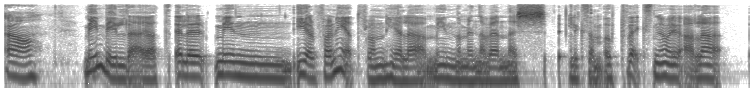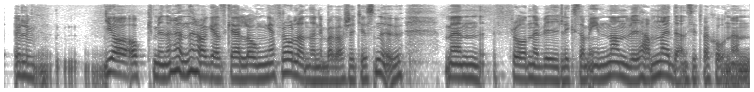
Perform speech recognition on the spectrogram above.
Ja. Min bild är att, eller min erfarenhet från hela min och mina vänners liksom uppväxt, nu har ju alla, eller jag och mina vänner har ganska långa förhållanden i bagaget just nu, men från när vi liksom innan vi hamnade i den situationen,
